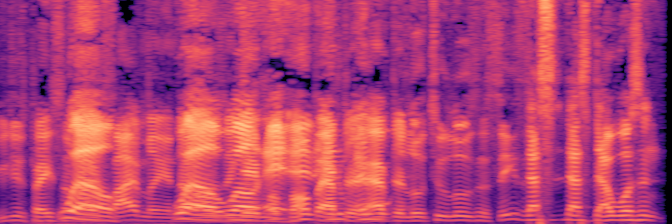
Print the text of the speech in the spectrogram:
You just pay somebody Well, five million well, dollars and well, gave him a bump and- after and- after two losing seasons. That's that's that wasn't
